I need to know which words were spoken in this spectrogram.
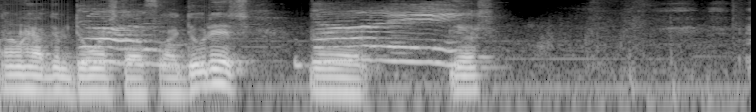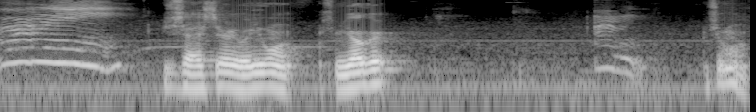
I, don't have them doing stuff. Like, do this. Uh, yes. Mommy. You said, Siri, what do you want? Some yogurt? Mommy. What you want?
